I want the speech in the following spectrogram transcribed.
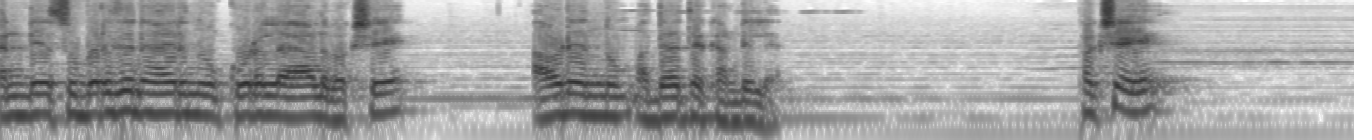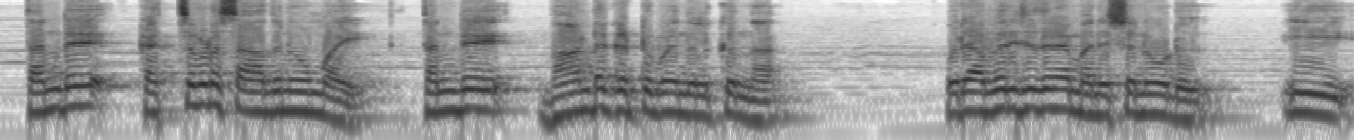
തന്റെ സുപരിചിതനായിരുന്നു കൂടെയുള്ള ആൾ പക്ഷേ അവിടെയൊന്നും അദ്ദേഹത്തെ കണ്ടില്ല. പക്ഷേ തന്റെ കച്ചവട സാധനവുമായി തന്റെ ഭാണ്ഡക്കെട്ടുമായി നിൽക്കുന്ന ഒരു അപരിചിതനായ മനുഷ്യനോട് ഈ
